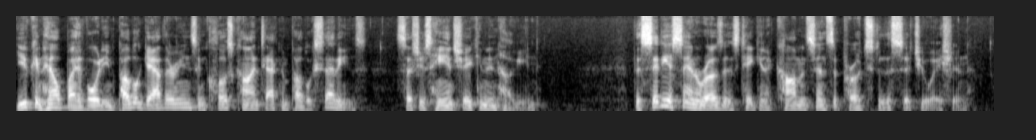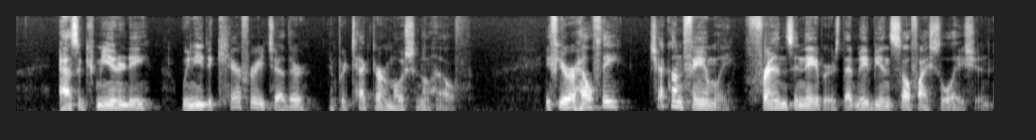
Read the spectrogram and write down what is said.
You can help by avoiding public gatherings and close contact in public settings, such as handshaking and hugging. The City of Santa Rosa is taking a common sense approach to this situation. As a community, we need to care for each other and protect our emotional health. If you're healthy, check on family, friends, and neighbors that may be in self-isolation.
